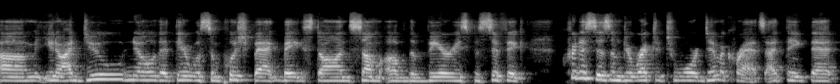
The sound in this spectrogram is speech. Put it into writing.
Um, you know, I do know that there was some pushback based on some of the very specific criticism directed toward Democrats. I think that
